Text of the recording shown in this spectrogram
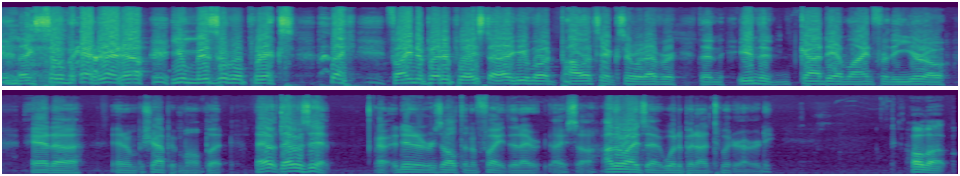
like so bad right now. You miserable pricks! Like, find a better place to argue about politics or whatever than in the goddamn line for the euro at a at a shopping mall. But that that was it. Uh, It didn't result in a fight that I I saw. Otherwise, I would have been on Twitter already. Hold up.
